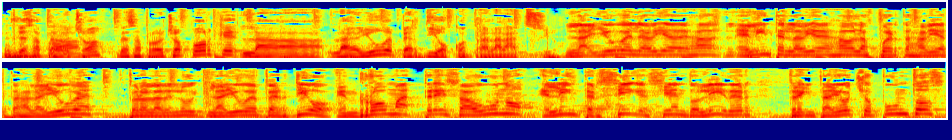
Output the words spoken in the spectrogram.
Desaprovechó, desaprovechó porque la, la Juve perdió contra la Lazio. La Juve le había dejado, el Inter le había dejado las puertas abiertas a la Juve, pero la, la Juve perdió en Roma 3 a 1. El Inter sigue siendo líder, 38 puntos.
